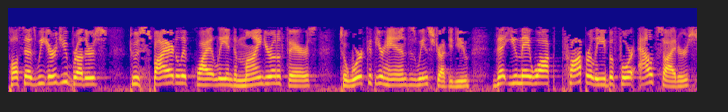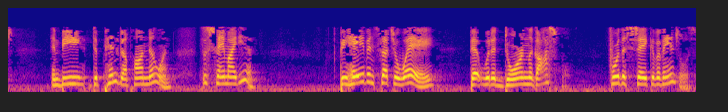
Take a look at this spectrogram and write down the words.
Paul says, "We urge you, brothers, to aspire to live quietly and to mind your own affairs, to work with your hands as we instructed you, that you may walk properly before outsiders and be dependent upon no one." It's the same idea behave in such a way that would adorn the gospel for the sake of evangelism.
